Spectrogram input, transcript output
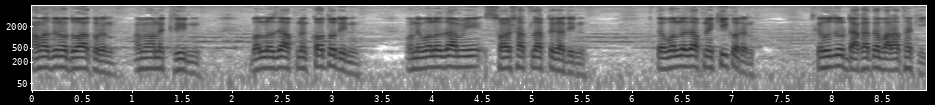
আমার জন্য দোয়া করেন, আমি অনেক ঋণ। বলল যে, আপনি কত ঋণ? উনি বলল যে, আমি ছয় সাত লাখ টাকা ঋণ। তো বলল যে, আপনি কি করেন? কে, হুজুর, ডাকাতে বাড়া থাকি,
